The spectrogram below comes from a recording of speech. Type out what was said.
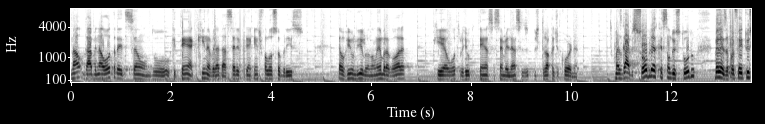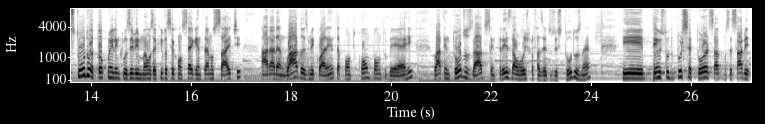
Na, Gabi, na outra edição do que tem aqui, na verdade, da série que tem aqui, a gente falou sobre isso. É o Rio Nilo, não lembro agora, que é o outro rio que tem essa semelhança de, de troca de cor, né? Mas, Gabi, sobre a questão do estudo, beleza, foi feito o estudo, eu estou com ele inclusive em mãos aqui, você consegue entrar no site araranguá2040.com.br. Lá tem todos os dados, tem três downloads para fazer dos estudos, né? E tem o um estudo por setor, sabe? Você sabe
